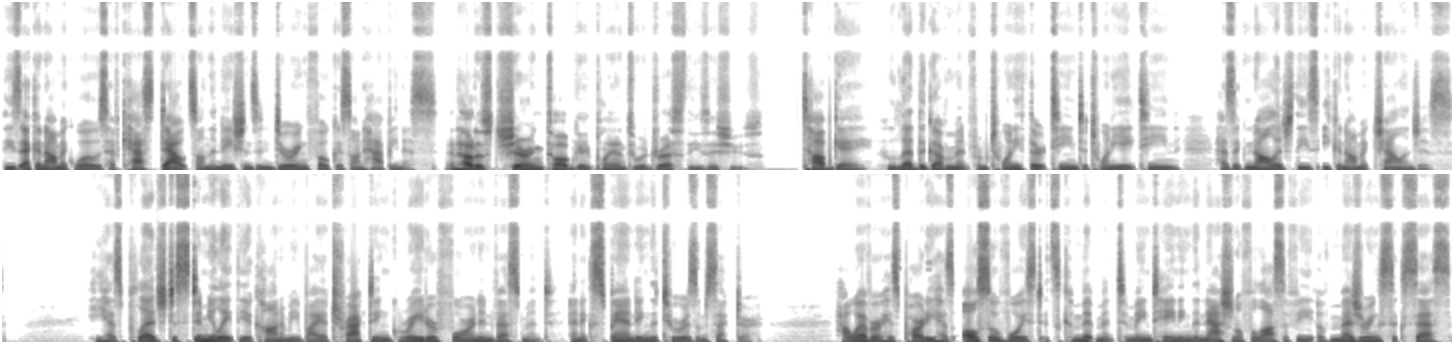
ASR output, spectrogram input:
These economic woes have cast doubts on the nation's enduring focus on happiness. And how does Tshering Tobgay plan to address these issues? Tobgay, who led the government from 2013 to 2018, has acknowledged these economic challenges. He has pledged to stimulate the economy by attracting greater foreign investment and expanding the tourism sector. However, his party has also voiced its commitment to maintaining the national philosophy of measuring success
